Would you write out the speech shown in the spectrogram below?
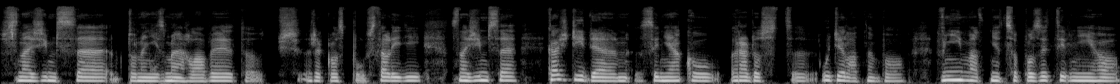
snažím se, to není z mé hlavy, to už řeklo spousta lidí, snažím se každý den si nějakou radost udělat nebo vnímat něco pozitivního,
